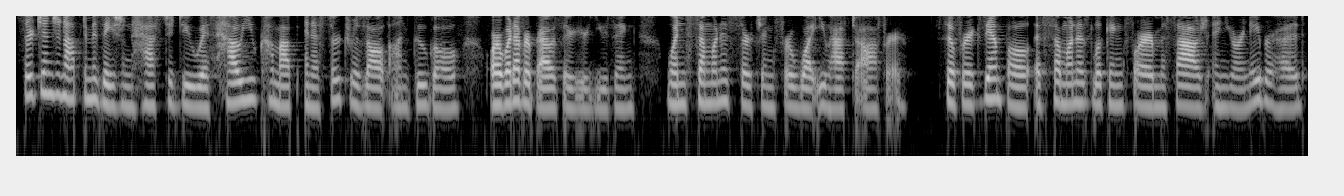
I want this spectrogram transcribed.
Search engine optimization has to do with how you come up in a search result on Google or whatever browser you're using when someone is searching for what you have to offer. So, for example, if someone is looking for a massage in your neighborhood,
